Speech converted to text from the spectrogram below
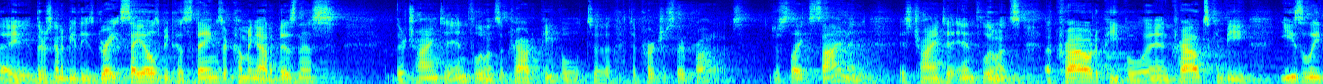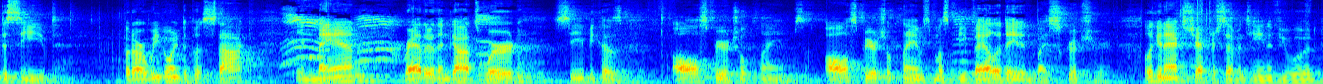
uh, there's going to be these great sales because things are coming out of business. They're trying to influence a crowd of people to, to purchase their products. Just like Simon is trying to influence a crowd of people, and crowds can be easily deceived. But are we going to put stock in man rather than God's word? See, because all spiritual claims. All spiritual claims must be validated by Scripture. Look in Acts chapter 17, if you would,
